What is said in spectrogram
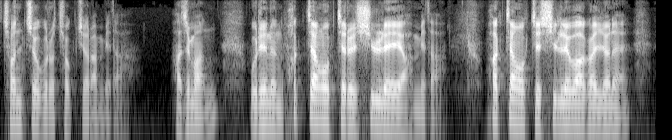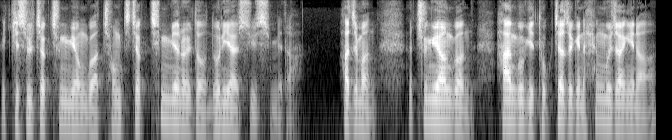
전적으로 적절합니다. 하지만 우리는 확장 억제를 신뢰해야 합니다. 확장 억제 신뢰와 관련해 기술적 측면과 정치적 측면을 더 논의할 수 있습니다. 하지만 중요한 건 한국이 독자적인 핵무장이나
